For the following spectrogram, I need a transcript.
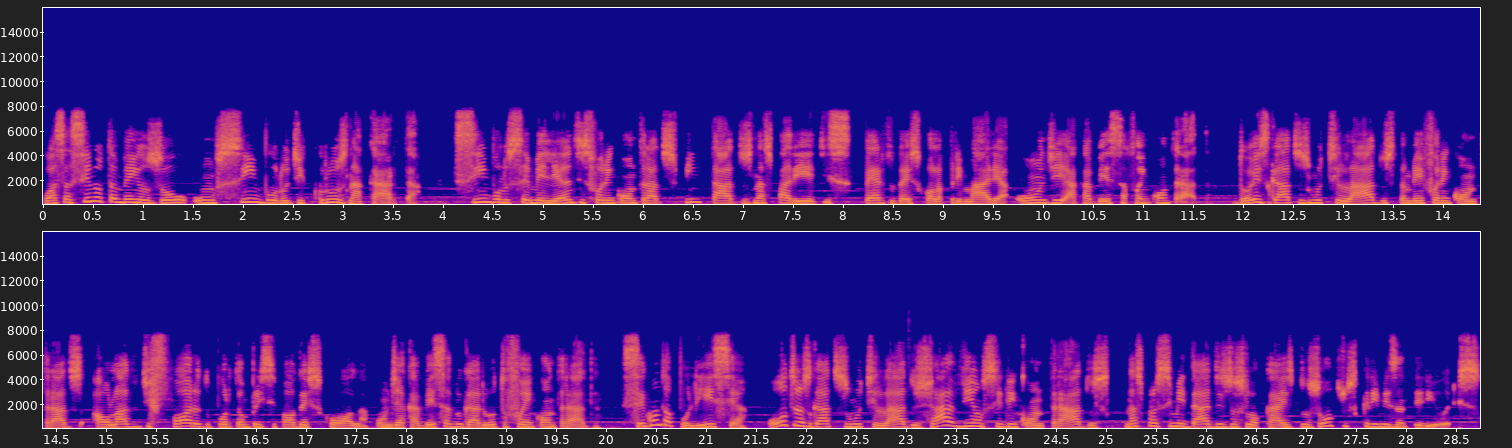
O assassino também usou um símbolo de cruz na carta. Símbolos semelhantes foram encontrados pintados nas paredes, perto da escola primária onde a cabeça foi encontrada. Dois gatos mutilados também foram encontrados ao lado de fora do portão principal da escola, onde a cabeça do garoto foi encontrada. Segundo a polícia, outros gatos mutilados já haviam sido encontrados nas proximidades dos locais dos outros crimes anteriores.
